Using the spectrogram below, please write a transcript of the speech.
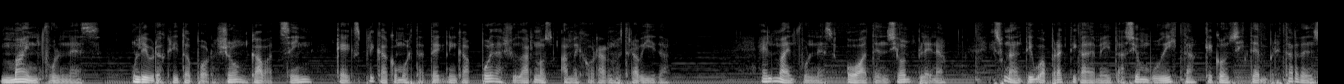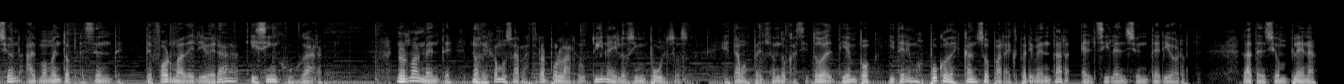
Mindfulness, un libro escrito por John Kabat-Zinn que explica cómo esta técnica puede ayudarnos a mejorar nuestra vida. El mindfulness o atención plena es una antigua práctica de meditación budista que consiste en prestar atención al momento presente, de forma deliberada y sin juzgar. Normalmente nos dejamos arrastrar por la rutina y los impulsos, estamos pensando casi todo el tiempo y tenemos poco descanso para experimentar el silencio interior. La atención plena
